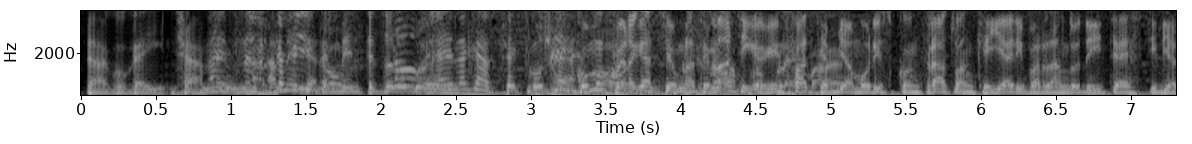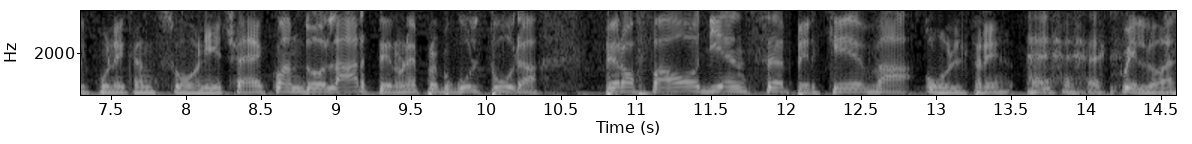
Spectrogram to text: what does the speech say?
per la cocaina. Cioè, a me, Eh, a ha me viene in mente solo No, quello. eh, ragazzi, è così. Cioè, Comunque, Poi ragazzi, è una un tematica che problema, infatti eh. abbiamo riscontrato anche ieri parlando dei testi di alcune canzoni. Cioè, quando l'arte non è proprio cultura, però fa audience perché va oltre. Eh, quello è.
